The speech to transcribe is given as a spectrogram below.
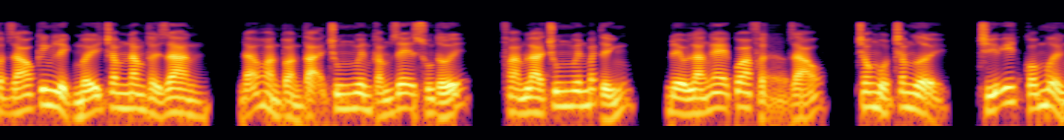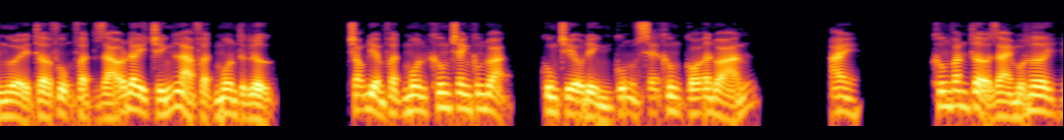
Phật giáo kinh lịch mấy trăm năm thời gian, đã hoàn toàn tại trung nguyên cắm rễ xuống tới phàm là trung nguyên bách tính, đều là nghe qua phật giáo, trong một trăm người, chí ít có mười người thờ phụng phật giáo đây chính là phật môn thực lực. Trọng điểm phật môn không tranh không đoạn, cùng triều đình cũng sẽ không có ân đoán ai? Không văn thở dài một hơi,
